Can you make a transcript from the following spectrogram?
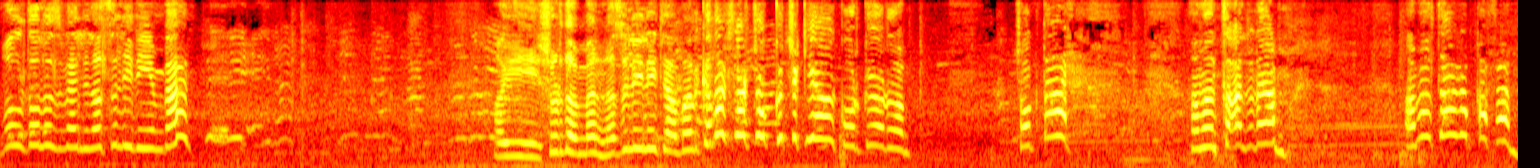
Buldunuz beni. Nasıl ineyim ben? Ay şuradan ben nasıl ineceğim arkadaşlar çok küçük ya korkuyorum. Çok dar. Aman tanrım. Aman tanrım kafam.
